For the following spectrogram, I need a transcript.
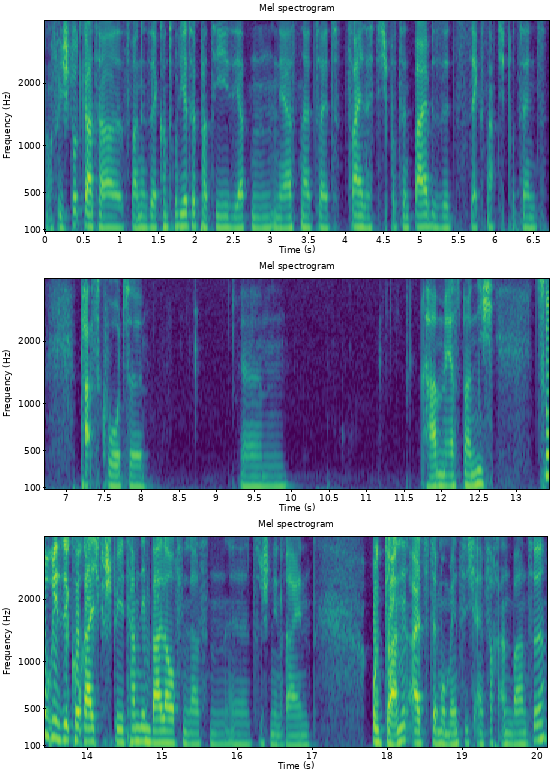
auch für die Stuttgarter, es war eine sehr kontrollierte Partie. Sie hatten in der ersten Halbzeit 62% Ballbesitz, 86% Passquote. Ähm, haben erstmal nicht zu risikoreich gespielt, haben den Ball laufen lassen äh, zwischen den Reihen. Und dann, als der Moment sich einfach anbahnte,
